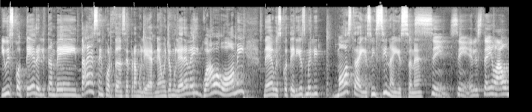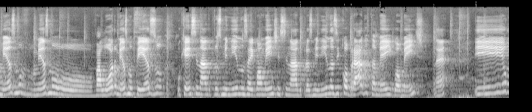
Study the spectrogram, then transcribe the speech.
e o escoteiro, ele também dá essa importância pra mulher, né? Onde a mulher, ela é igual ao homem, né? O escoteirismo, ele mostra isso, ensina isso, né? Sim, sim. Eles têm lá o mesmo, mesmo valor, o mesmo peso. O que é ensinado para os meninos é igualmente ensinado para as meninas e cobrado também igualmente, né? E o Não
